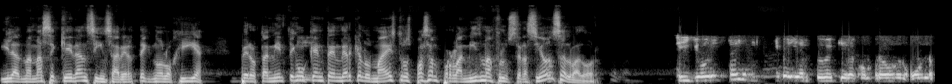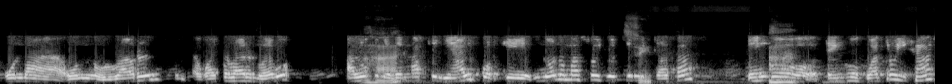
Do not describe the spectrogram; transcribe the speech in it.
y las mamás se quedan sin saber tecnología. Pero también tengo que entender que los maestros pasan por la misma frustración, Salvador. Sí, yo ahorita ayer tuve que ir a comprar un, un, una, un router, un Wi-Fi router nuevo, algo Ajá. que me dé más señal, porque no nomás soy yo aquí en mi casa, tengo, tengo cuatro hijas,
